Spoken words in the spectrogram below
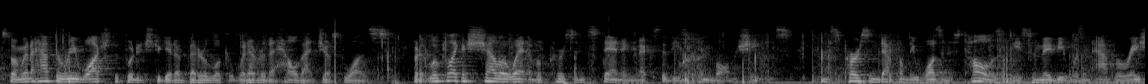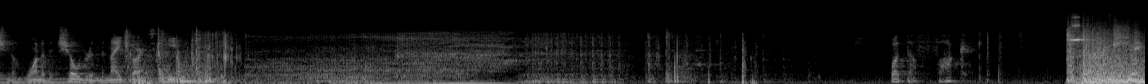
So I'm gonna have to rewatch the footage to get a better look at whatever the hell that just was. But it looked like a silhouette of a person standing next to these pinball machines. This person definitely wasn't as tall as me, so maybe it was an apparition of one of the children the night guards keep. What the fuck? Shit!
